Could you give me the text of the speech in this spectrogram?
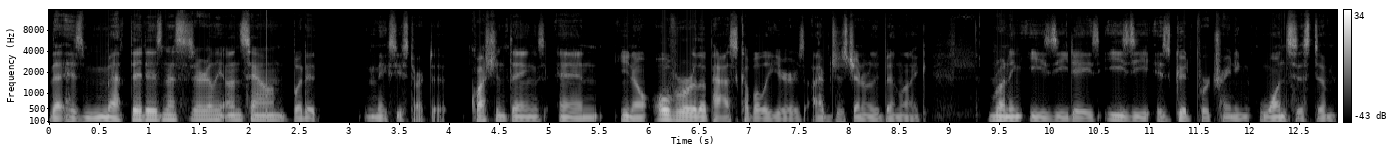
that his method is necessarily unsound, but it makes you start to question things. And, you know, over the past couple of years, I've just generally been like, running easy days easy is good for training one system,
